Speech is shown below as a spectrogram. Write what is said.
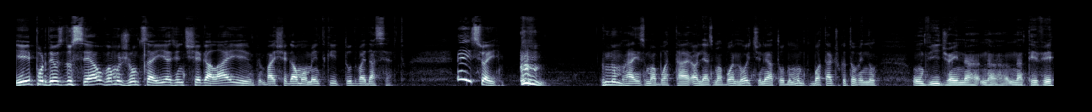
e por Deus do céu, vamos juntos aí, a gente chega lá e vai chegar o um momento que tudo vai dar certo. É isso aí. No mais, uma boa tarde, aliás, uma boa noite né, a todo mundo. Boa tarde, porque eu estou vendo um vídeo aí na, na, na TV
